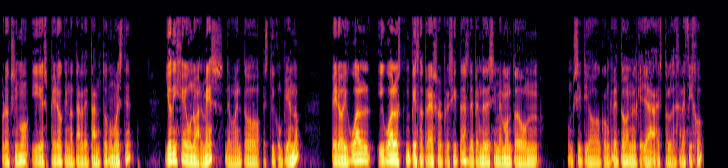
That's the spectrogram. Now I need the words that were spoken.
próximo y espero que no tarde tanto como este. Yo dije uno al mes, de momento estoy cumpliendo, pero igual, igual os empiezo a traer sorpresitas, depende de si me monto un, un sitio concreto en el que ya esto lo dejaré fijo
